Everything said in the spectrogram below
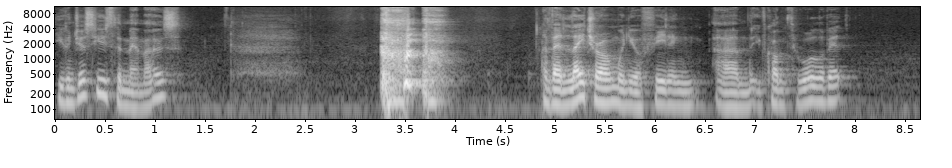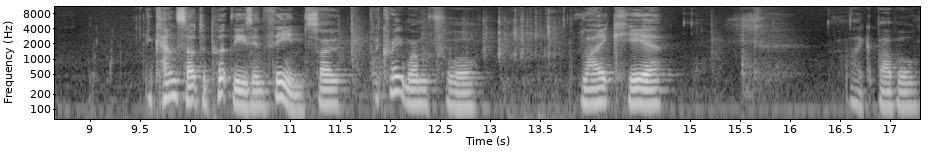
You can just use the memos And then later on, when you're feeling um, that you've gone through all of it, you can start to put these in themes. So I create one for like here, like bubble.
